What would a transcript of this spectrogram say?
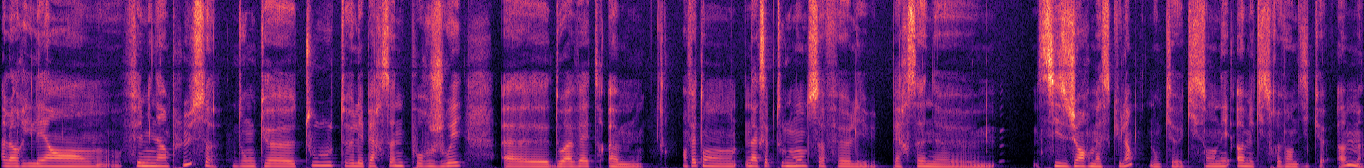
Alors il est en féminin plus, donc euh, toutes les personnes pour jouer euh, doivent être... Euh, en fait, on accepte tout le monde sauf les personnes cisgenres masculins, donc qui sont nés hommes et qui se revendiquent hommes.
